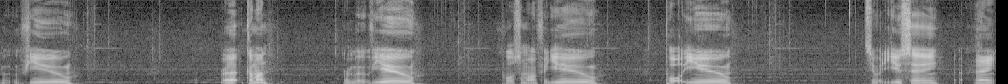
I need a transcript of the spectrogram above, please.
Move you. Right, come on. Remove you. Pull some off of you. Pull you. see what you say. Alright.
